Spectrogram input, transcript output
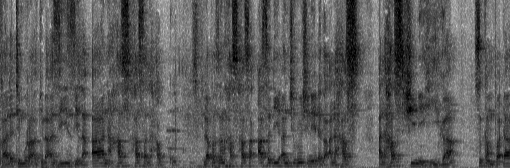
Qalat imra'atul azizi la'ana has hasal haqqu lafazin hashasa asali an ciro shi ne daga alhas. Alhas shine higa. Sukan faɗa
